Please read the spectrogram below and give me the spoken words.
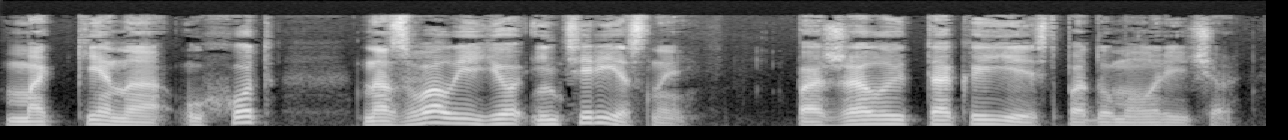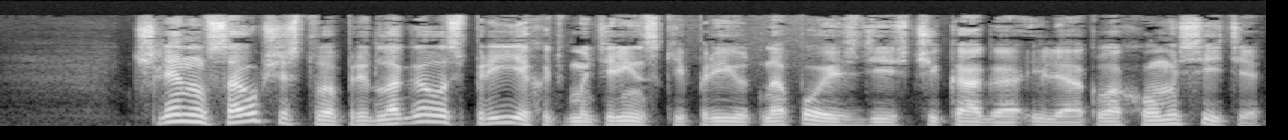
Маккена «Уход» назвал ее интересной. «Пожалуй, так и есть», — подумал Ричард. Членам сообщества предлагалось приехать в материнский приют на поезде из Чикаго или Оклахома-Сити.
